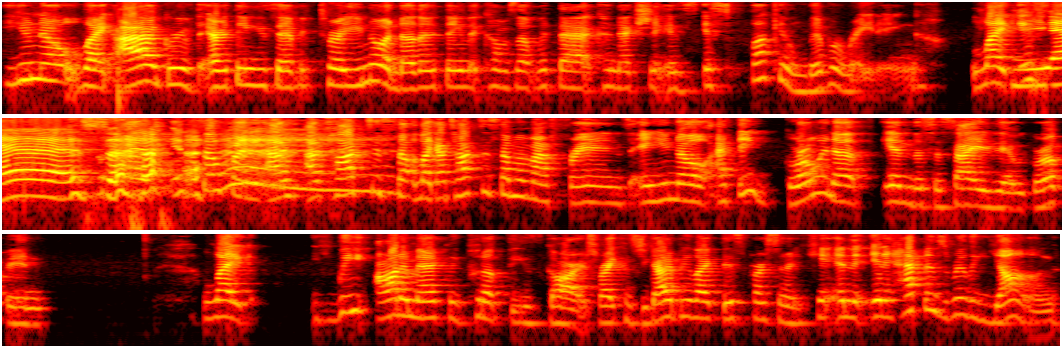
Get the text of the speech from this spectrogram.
you know, like I agree with everything you said, Victoria. You know, another thing that comes up with that connection is it's fucking liberating. Like, it's, yes, it's, so funny. I, I talked to some, like, I talked to some of my friends, and you know, I think growing up in the society that we grew up in, like, we automatically put up these guards, right? Because you got to be like this person, or you can't, and it, it happens really young.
